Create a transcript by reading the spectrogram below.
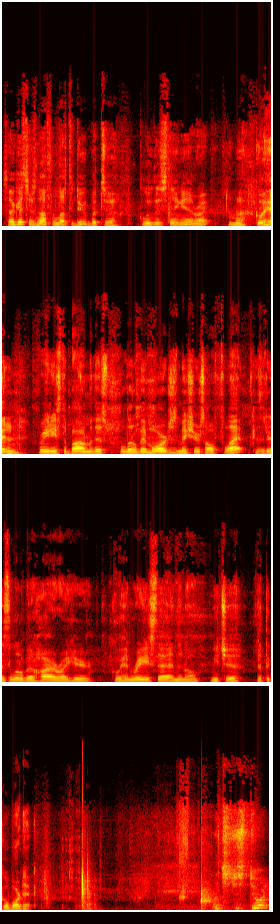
So I guess there's nothing left to do but to glue this thing in, right? I'm gonna go ahead and radius the bottom of this a little bit more just to make sure it's all flat because it is a little bit higher right here. Go ahead and radius that and then I'll meet you at the Go Bar deck. Let's just do it.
